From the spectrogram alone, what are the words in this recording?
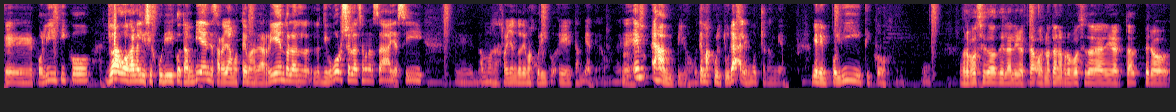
eh, político. Yo hago análisis jurídico también. Desarrollamos temas de arriendo, la- la- el divorcio la semana pasada y así. eh, vamos desarrollando temas jurídicos eh, también. digamos. Mm. Es, es amplio. Temas culturales, mucho también. Vienen políticos. A propósito de la libertad, o no tan a propósito de la libertad, pero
